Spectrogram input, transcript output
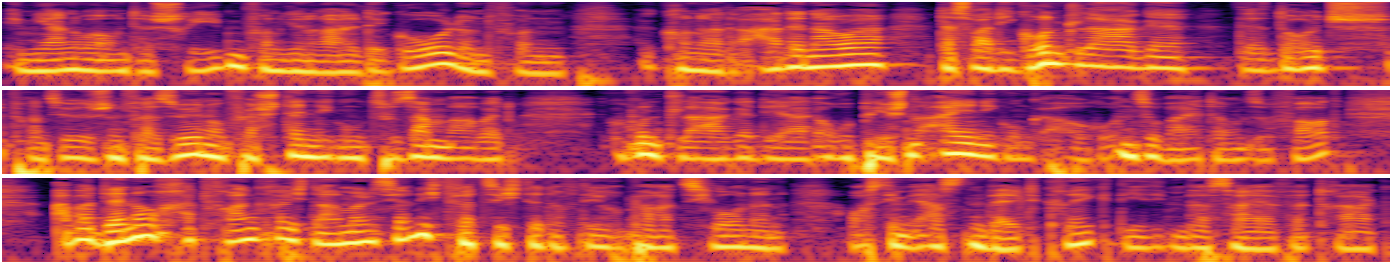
im Januar unterschrieben von General de Gaulle und von Konrad Adenauer. Das war die Grundlage der deutsch-französischen Versöhnung, Verständigung, Zusammenarbeit. Grundlage der europäischen Einigung auch und so weiter und so fort. Aber dennoch hat Frankreich damals ja nicht verzichtet auf die Reparationen aus dem Ersten Weltkrieg, die im Versailler Vertrag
